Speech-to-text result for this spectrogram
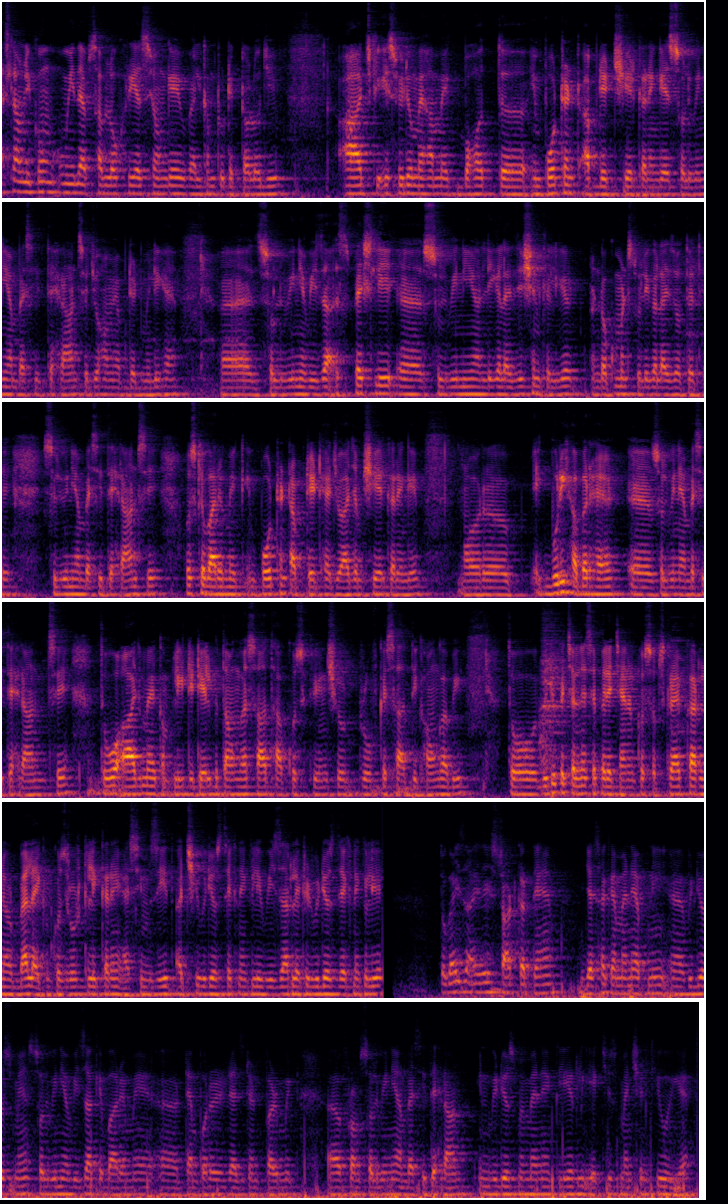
अस्सलाम उम्मीद है आप सब लोग खरीत से होंगे। वेलकम टू टेक्नोलॉजी आज की इस वीडियो में हम एक बहुत इम्पोर्टेंट अपडेट शेयर करेंगे सोलवीनिया एम्बेसी तेहरान से जो हमें अपडेट मिली है। Slovenia visa specially Slovenia legalisation के लिए डॉक्यूमेंट्स जो लीगलाइज होते थे सोलवीनिया एम्बेसी तेहरान से। उसके बारे में एक इम्पोर्टेंट अपडेट है जो आज हम शेयर करेंगे। और एक बुरी खबर है सोलवीनिया एम्बेसी तेहरान से। तो वो आज मैं कंप्लीट डिटेल बताऊँगा, साथ आपको स्क्रीनशॉट प्रूफ के साथ दिखाऊँगा भी। तो वीडियो पे चलने से पहले चैनल को सब्सक्राइब कर लें और बेल आइकन को ज़रूर क्लिक करें ऐसी मज़ीद अच्छी वीडियोस देखने के लिए, वीज़ा रिलेटेड वीडियोस देखने के लिए। तो गाइज़ आइए स्टार्ट करते हैं। जैसा कि मैंने अपनी वीडियोस में सोलवीनिया वीज़ा के बारे में temporary resident permit from Slovenia embassy Tehran in videos में मैंने क्लियरली एक चीज़ मेंशन की हुई है।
